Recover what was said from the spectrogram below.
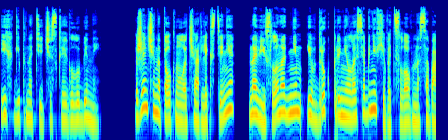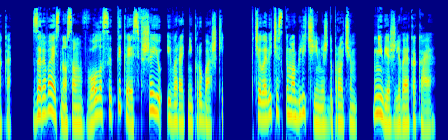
их гипнотической глубины. Женщина толкнула Чарли к стене, нависла над ним и вдруг принялась обнюхивать, словно собака, зарываясь носом в волосы, тыкаясь в шею и воротник рубашки. В человеческом обличии, между прочим, невежливая какая.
